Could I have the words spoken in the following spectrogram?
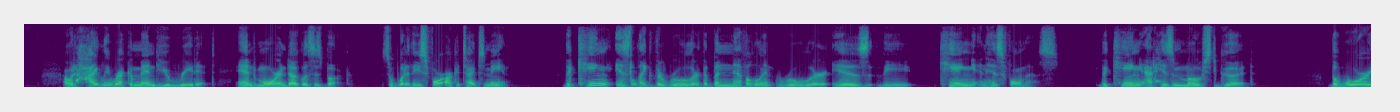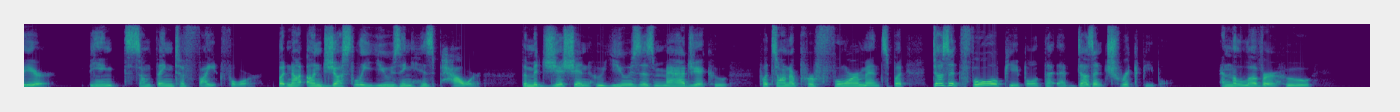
I would highly recommend you read it and more in Douglas's book. So, what do these four archetypes mean? The king is like the ruler, the benevolent ruler is the king in his fullness, the king at his most good, the warrior being something to fight for, but not unjustly using his power, the magician who uses magic, who puts on a performance, but doesn't fool people, that, that doesn't trick people. And the lover who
